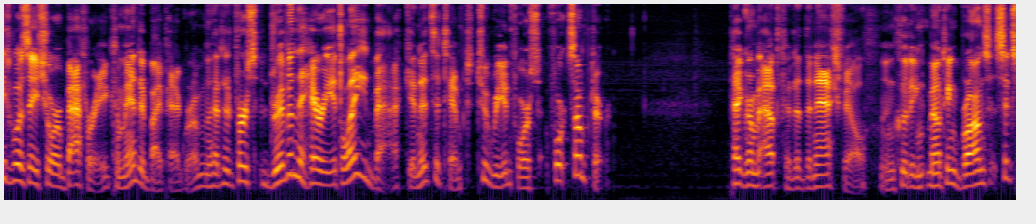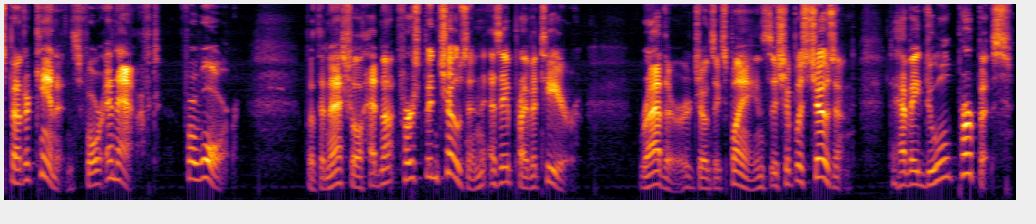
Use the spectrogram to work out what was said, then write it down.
It was a shore battery commanded by Pegram that had first driven the Harriet Lane back in its attempt to reinforce Fort Sumter. Pegram outfitted the Nashville, including mounting bronze six pounder cannons fore and aft, for war. But the Nashville had not first been chosen as a privateer. Rather, Jones explains, the ship was chosen to have a dual purpose.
